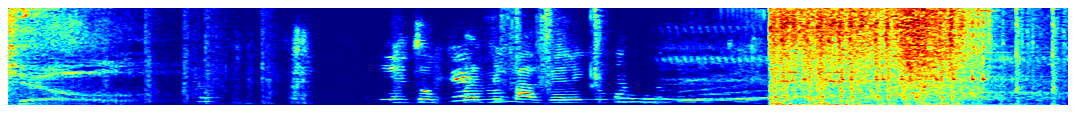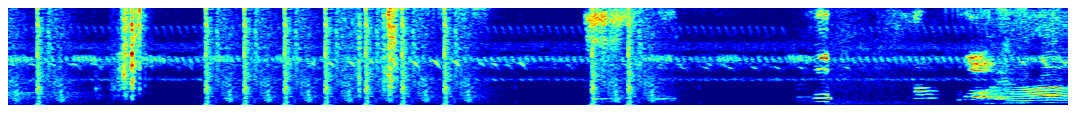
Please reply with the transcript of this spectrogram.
kill. YouTube vai me pagar ele. है हाँ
